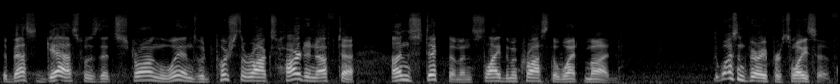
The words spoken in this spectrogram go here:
The best guess was that strong winds would push the rocks hard enough to unstick them and slide them across the wet mud. It wasn't very persuasive.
